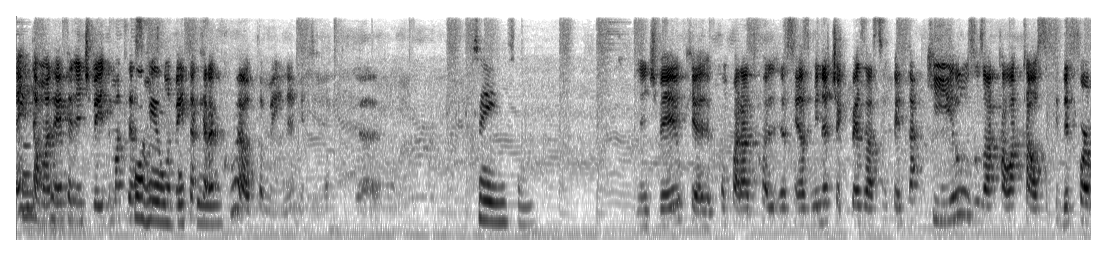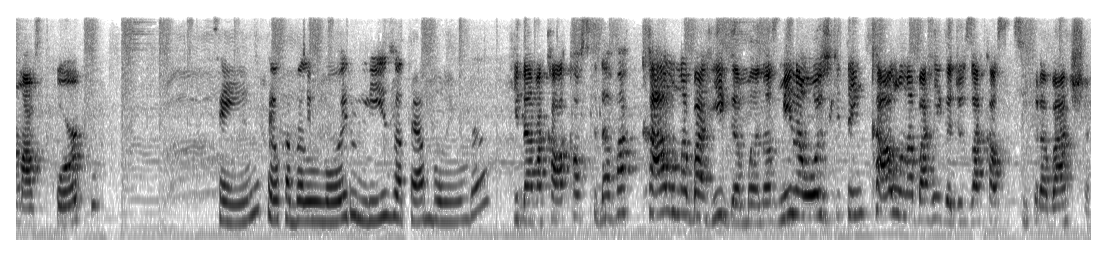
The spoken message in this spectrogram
Então, mas é que a gente veio de uma criação Correr dos um 90 que era cruel também, né, Sim, sim. A gente veio que, é, comparado com assim, as minas tinham que pesar 50 quilos, usar aquela calça que deformava o corpo, Sim, ter o cabelo loiro, liso até a bunda. que dava aquela calça que dava calo na barriga, mano. As minas hoje que tem calo na barriga de usar calça de cintura baixa.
